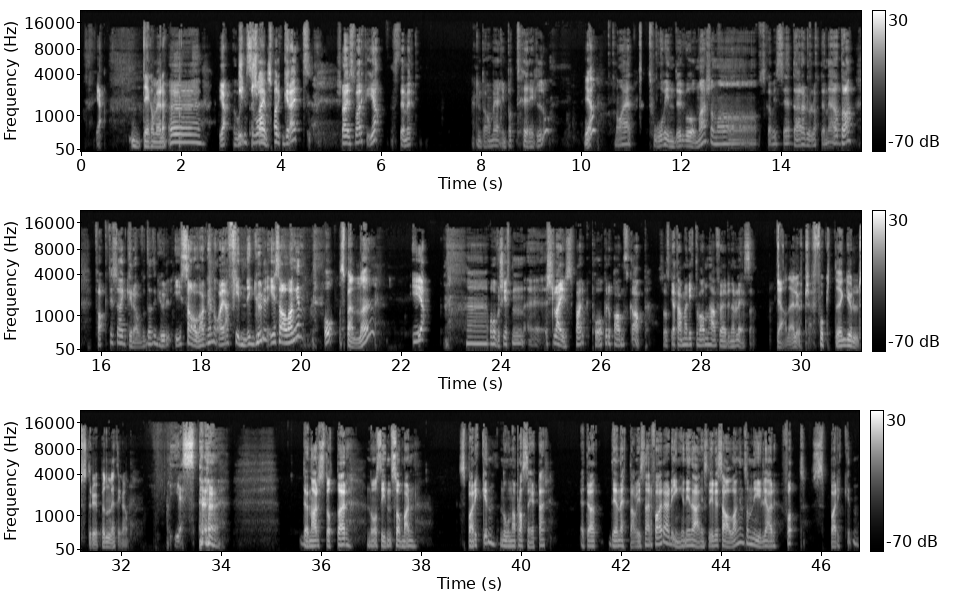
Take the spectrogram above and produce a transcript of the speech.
Det kan vi gjøre. Uh, ja. Sleivspark. Greit. Sleivspark, ja, stemmer. Da må jeg inn på Trello. Ja. Nå har jeg to vinduer gående her, så nå skal vi se. Der har du lagt den. Ja, da faktisk har jeg gravd et gull i Salangen, og jeg har funnet gull i Salangen. Å, spennende. Ja. Uh, overskriften uh, 'Sleivspark på propanskap'. Så skal jeg ta meg litt vann her før jeg begynner å lese. Ja, det er lurt. Fukte gullstrupen litt. Grann. Yes. Den har stått der nå siden sommeren. Sparken noen har plassert der. Etter at det Nettavisen erfarer, er det ingen i næringslivet i Salangen som nylig har fått sparken.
